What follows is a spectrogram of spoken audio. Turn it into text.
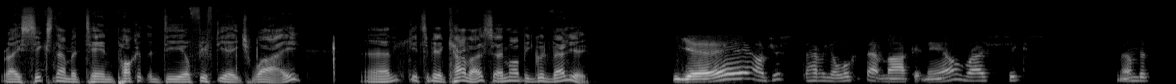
Race six, number 10, Pocket the Deal, 50 each way. Uh, I think it gets a bit of cover, so it might be good value. Yeah, I'm just having a look at that market now. Race six, number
